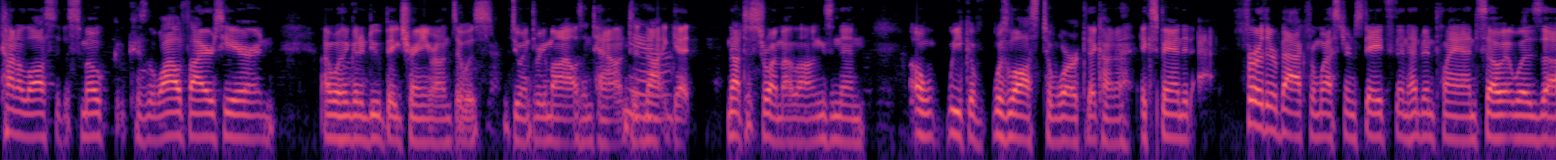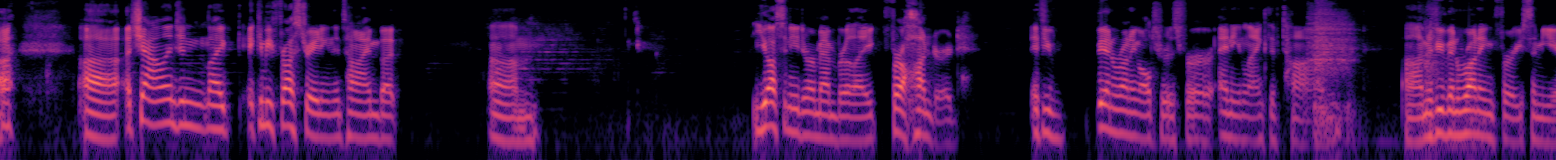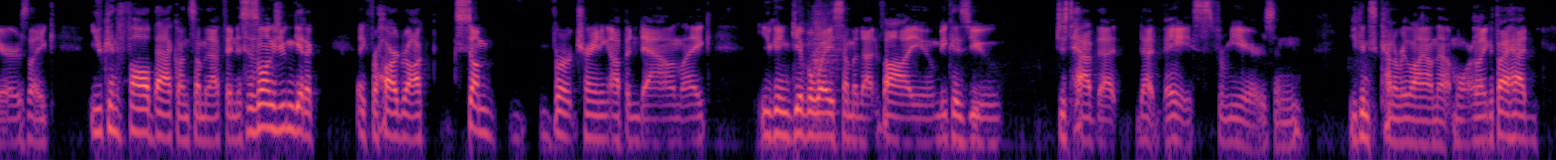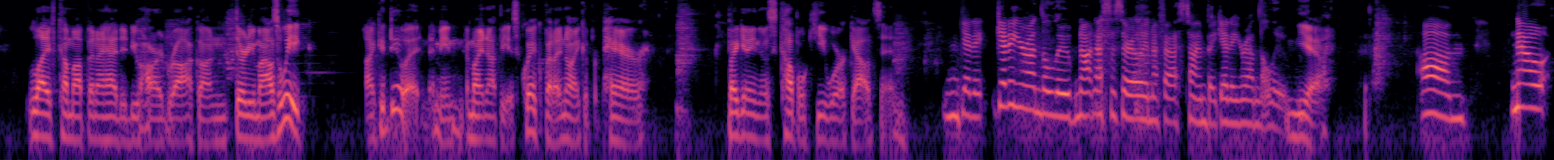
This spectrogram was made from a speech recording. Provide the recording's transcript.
kind of lost to the smoke because of the wildfires here. And I wasn't going to do big training runs. It was doing three miles in town to Yeah. not get not destroy my lungs. And then a week of was lost to work that kind of expanded further back from Western states than had been planned. So it was uh, uh, a challenge, and like it can be frustrating the time, but um, you also need to remember, like for a hundred, if you've been running ultras for any length of time, um, if you've been running for some years, like you can fall back on some of that fitness as long as you can get a like for hardrock some vert training up and down like you can give away some of that volume because you just have that that base from years and you can kind of rely on that more. Like if i had life come up and i had to do hardrock on 30 miles a week i could do it. I mean it might not be as quick but i know i could prepare by getting those couple key workouts in. Getting getting around the loop, not necessarily in a fast time, but getting around the loop. yeah. Um, now,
